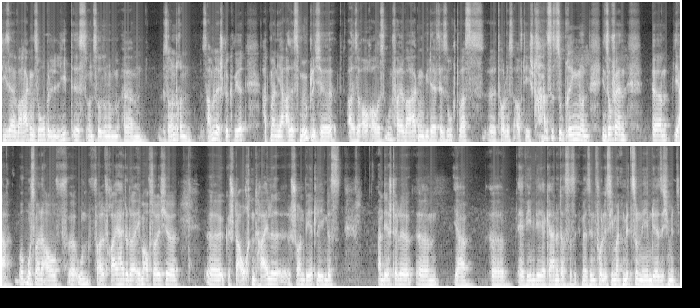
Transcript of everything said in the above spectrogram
dieser Wagen so beliebt ist und zu so einem ähm, besonderen Sammlerstück wird, hat man ja alles Mögliche, also auch aus Unfallwagen wieder versucht, was äh, Tolles auf die Straße zu bringen. Und insofern, ähm, ja, muss man auf äh, Unfallfreiheit oder eben auf solche äh, gestauchten Teile schon Wert legen. Das an der Stelle ähm, ja, äh, erwähnen wir ja gerne, dass es immer sinnvoll ist, jemanden mitzunehmen, der sich mit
